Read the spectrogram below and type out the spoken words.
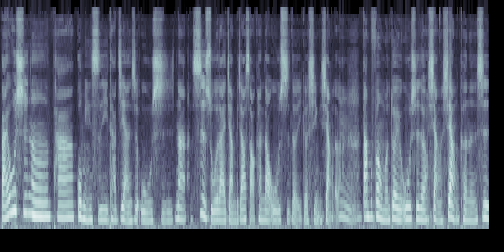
白巫师呢，他顾名思义，他既然是巫师，那世俗来讲比较少看到巫师的一个形象了啦。嗯。大部分我们对于巫师的想象，可能是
